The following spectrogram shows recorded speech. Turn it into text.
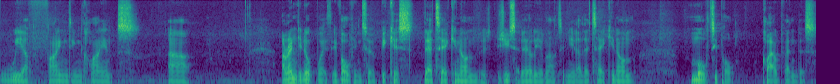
we are finding clients are are ending up with evolving to because they're taking on as you said earlier Martin you know they're taking on multiple cloud vendors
